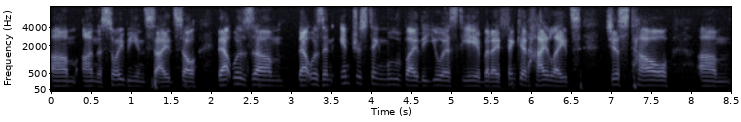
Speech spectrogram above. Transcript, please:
um, on the soybean side. So that was um, that was an interesting move by the USDA, but I think it highlights just how um,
